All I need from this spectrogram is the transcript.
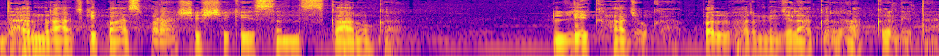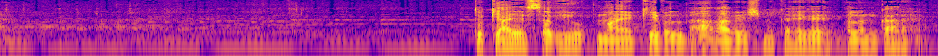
धर्मराज के पास पड़ा शिष्य के संस्कारों का लेखा जोखा पल भर में जलाकर राख कर देता है। तो क्या ये सभी उपमाएँ केवल भावावेश में कहे गए अलंकार हैं?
